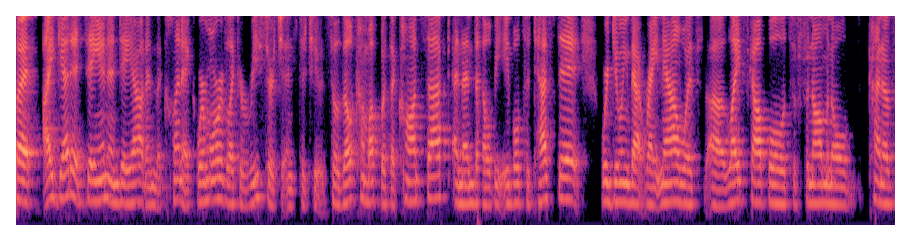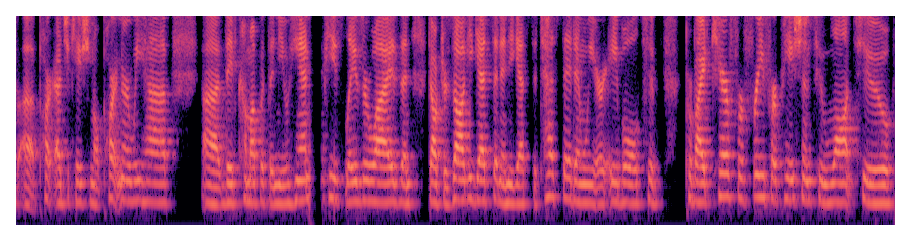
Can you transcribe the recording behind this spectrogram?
but I get it day in and day out in the clinic. We're more of like a research institute. So they'll come up with a concept and then they'll be able to test it. We're doing that right now with uh, Light Scalpel. It's a phenomenal kind of uh, part educational partner we have. Uh, they've come up with a new handpiece LaserWise, and Dr. Zaghi gets it and he gets to test it. And we are able to provide care for free for patients who want to,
